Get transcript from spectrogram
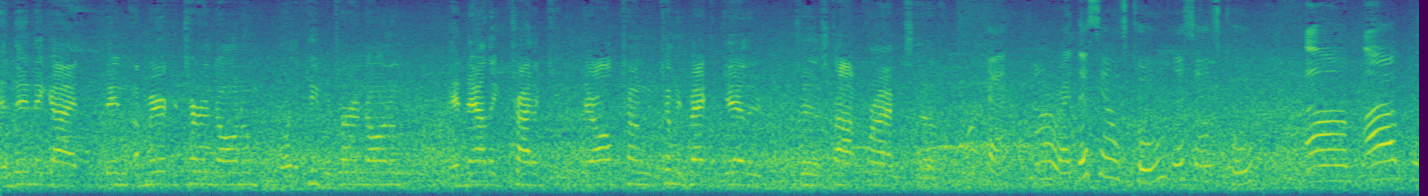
and then they got then America turned on them or the people turned on them, and now they try to they're all coming coming back together to stop crime and stuff. Okay, all right, that sounds cool. That sounds cool. Um, just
